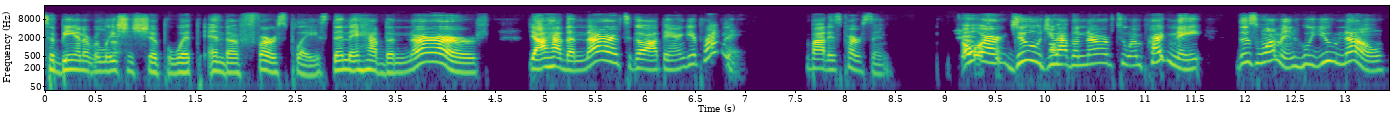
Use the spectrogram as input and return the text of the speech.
to be in a relationship with in the first place. Then they have the nerve y'all have the nerve to go out there and get pregnant by this person. Or, dude, you have the nerve to impregnate this woman who you know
